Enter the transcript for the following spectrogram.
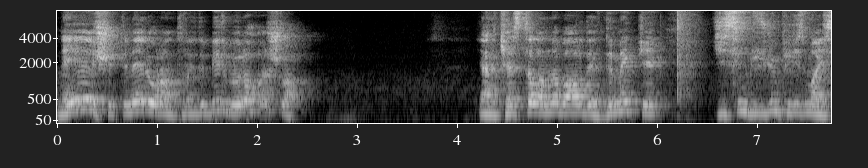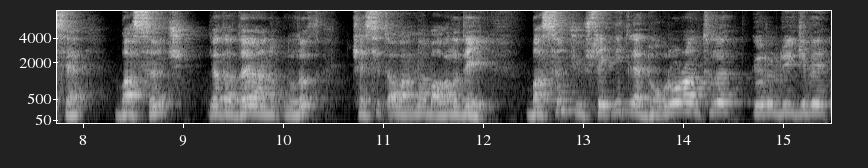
neye eşitti, neyle orantılıydı? 1 bölü h'la. Yani kesit alanına bağlı değil. Demek ki cisim düzgün prizma ise basınç ya da dayanıklılık kesit alanına bağlı değil. Basınç yükseklikle doğru orantılı görüldüğü gibi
